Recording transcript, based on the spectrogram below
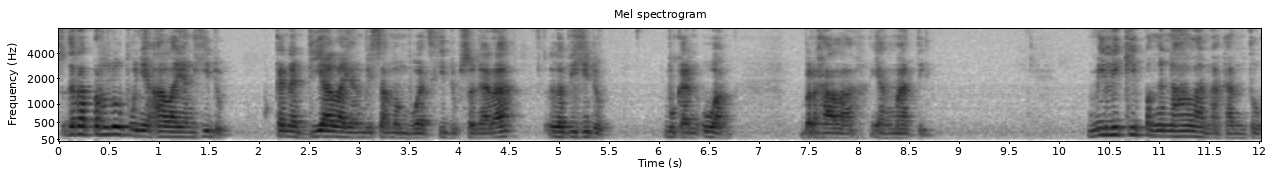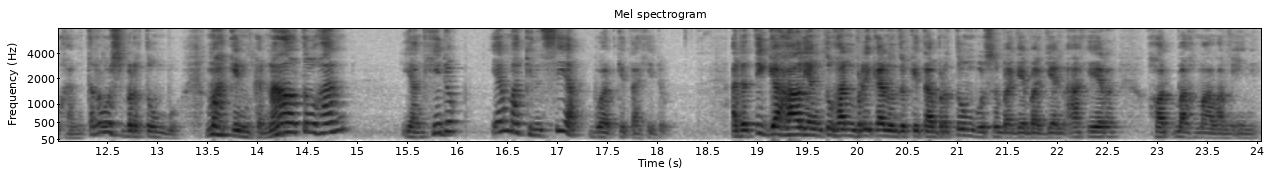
Saudara perlu punya Allah yang hidup, karena dialah yang bisa membuat hidup saudara lebih hidup, bukan uang. Berhala yang mati miliki pengenalan akan Tuhan, terus bertumbuh. Makin kenal Tuhan, yang hidup, yang makin siap buat kita hidup. Ada tiga hal yang Tuhan berikan untuk kita bertumbuh sebagai bagian akhir khotbah malam ini.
